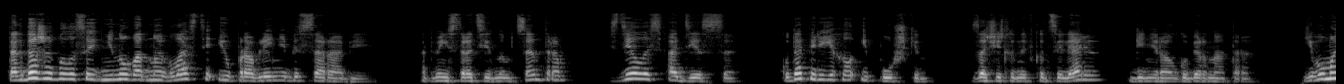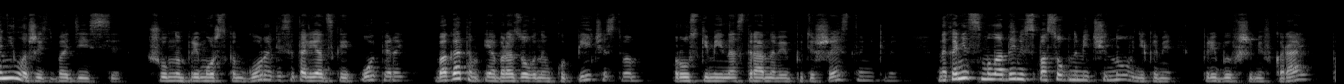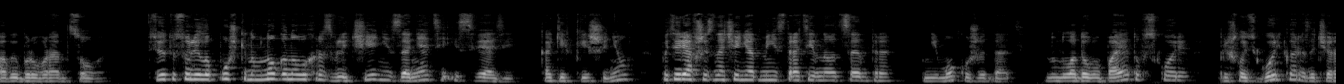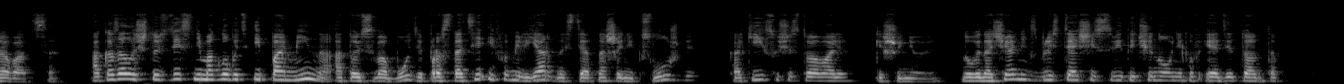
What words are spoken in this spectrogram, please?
Тогда же было соединено в одной власти и управление Бессарабией. Административным центром сделалась Одесса, куда переехал и Пушкин, зачисленный в канцелярию генерал-губернатора. Его манила жизнь в Одессе, шумном приморском городе с итальянской оперой, богатым и образованным купечеством, русскими и иностранными путешественниками, наконец, с молодыми способными чиновниками, прибывшими в край по выбору Воронцова. Все это сулило Пушкину много новых развлечений, занятий и связей, каких Кишинев, потерявший значение административного центра, не мог уже дать. Но молодому поэту вскоре пришлось горько разочароваться. Оказалось, что здесь не могло быть и помина о той свободе, простоте и фамильярности отношений к службе, какие существовали в Кишиневе. Новый начальник с блестящей свитой чиновников и адъютантов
